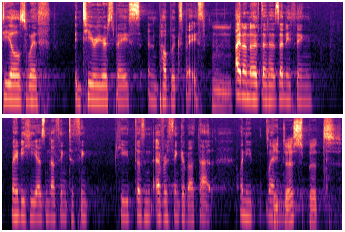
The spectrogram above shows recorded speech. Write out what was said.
deals with interior space and public space. Mm. I don't know if that has anything. Maybe he has nothing to think. He doesn't ever think about that when he when he does, but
